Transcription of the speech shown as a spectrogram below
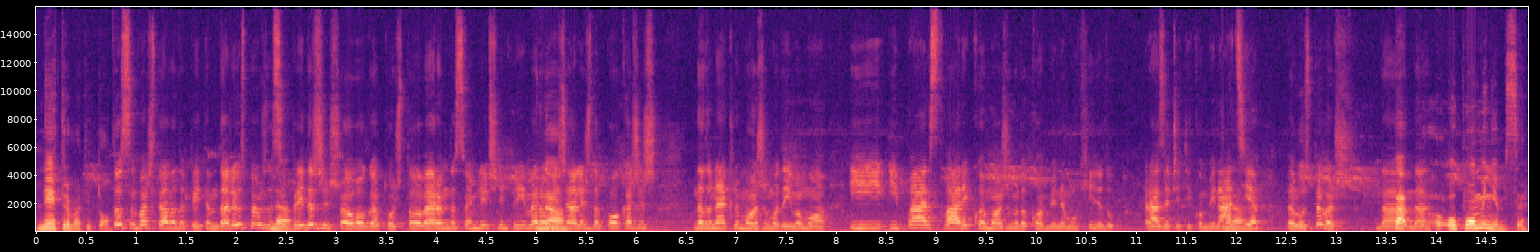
ne treba ti to. To sam baš htjela da pitam. Da li uspevaš da, da. se pridržiš ovoga, pošto verujem da svojim ličnim primerom da. i želiš da pokažeš da donekle možemo da imamo i, i par stvari koje možemo da kombinujemo u hiljadu različitih kombinacija. Da, da li uspevaš da... Pa, da... opominjem se.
